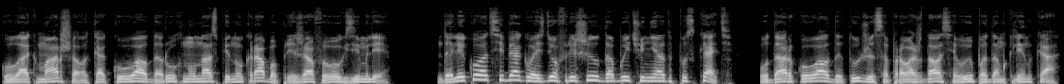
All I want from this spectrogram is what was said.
Кулак маршала, как кувалда, рухнул на спину краба, прижав его к земле. Далеко от себя Гвоздев решил добычу не отпускать. Удар кувалды тут же сопровождался выпадом клинка.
